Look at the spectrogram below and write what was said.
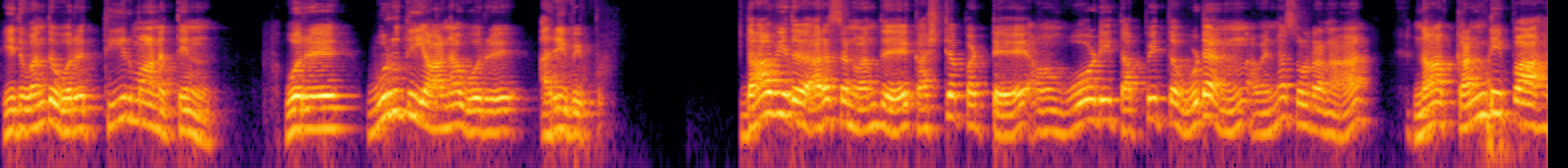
இது வந்து ஒரு தீர்மானத்தின் ஒரு உறுதியான ஒரு அறிவிப்பு. தாவிது அரசன் வந்து கஷ்டப்பட்டு அவன் ஓடி தப்பித்தவுடன் அவன் என்ன சொல்றானா நான் கண்டிப்பாக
